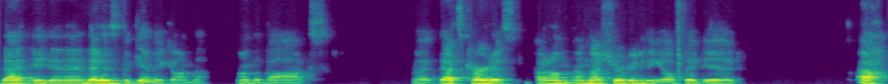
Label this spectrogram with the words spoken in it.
that that is the gimmick on the on the box. But that's Curtis. I don't, I'm not sure of anything else they did. Ah,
